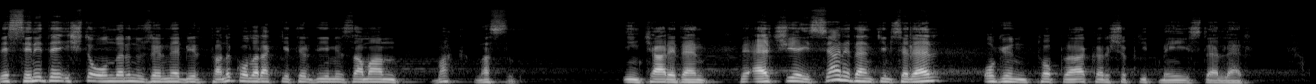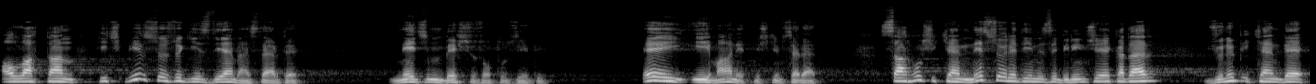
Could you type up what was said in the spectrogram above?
ve seni de işte onların üzerine bir tanık olarak getirdiğimiz zaman bak nasıl. İnkar eden ve elçiye isyan eden kimseler o gün toprağa karışıp gitmeyi isterler. Allah'tan hiçbir sözü gizleyemezlerdi. Necm 537 Ey iman etmiş kimseler! Sarhoş iken ne söylediğinizi bilinceye kadar, cünüp iken de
